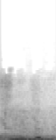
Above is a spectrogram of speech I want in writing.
pjesnidir.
